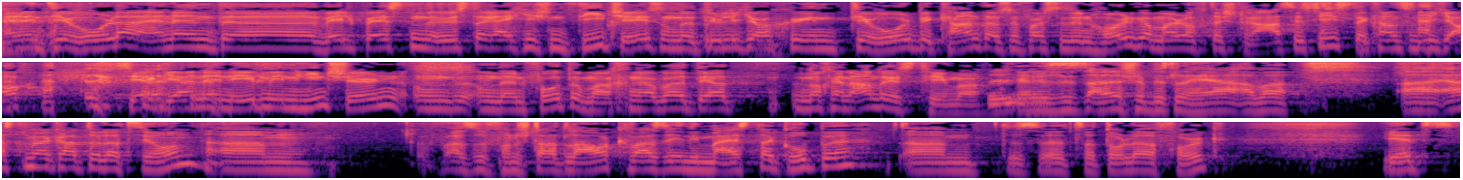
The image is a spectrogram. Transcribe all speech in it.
Einen Tiroler, einen der weltbesten österreichischen DJs und natürlich auch in Tirol bekannt. Also falls du den Holger mal auf der Straße siehst, da kannst du dich auch sehr gerne neben ihn hinstellen und, und ein Foto machen. Aber der hat noch ein anderes Thema. Ja, das ist alles schon ein bisschen her. Aber äh, erstmal Gratulation. Ähm, also von Stadtlau quasi in die Meistergruppe. Ähm, das ist jetzt ein toller Erfolg. Jetzt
